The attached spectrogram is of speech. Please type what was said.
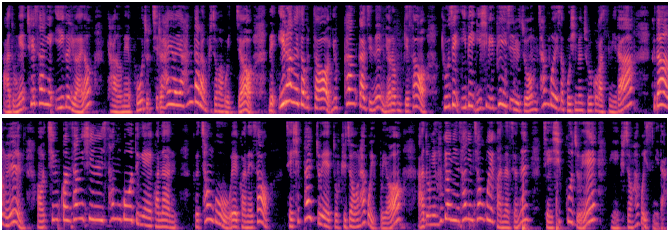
아동의 최상의 이익을 위하여 다음에 보호 조치를 하여야 한다라고 규정하고 있죠. 네, 1항에서부터 6항까지는 여러분께서 교재 222페이지를 좀 참고해서 보시면 좋을 것 같습니다. 그 다음은 어, 친권 상실 선고 등에 관한 그 청구에 관해서 제18조에 또 규정을 하고 있고요. 아동의 후견인 선임 청구에 관해서는 제19조에 예, 규정하고 있습니다.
